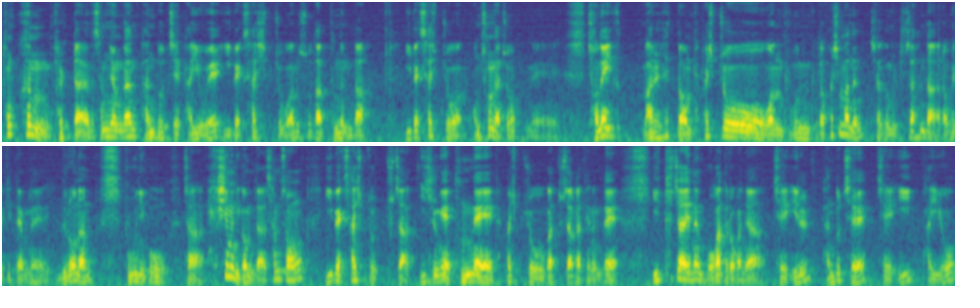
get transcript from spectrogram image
통큰 결단 3년간 반도체 바이오에 240조 원 쏟아붓는다. 240조 원 엄청나죠. 네. 전에 말을 했던 180조 원 부분보다 훨씬 많은 자금을 투자한다라고 했기 때문에 늘어난 부분이고 자 핵심은 이겁니다. 삼성 240조 투자 이 중에 국내에 180조가 투자가 되는데 이 투자에는 뭐가 들어가냐 제1 반도체 제2 바이오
